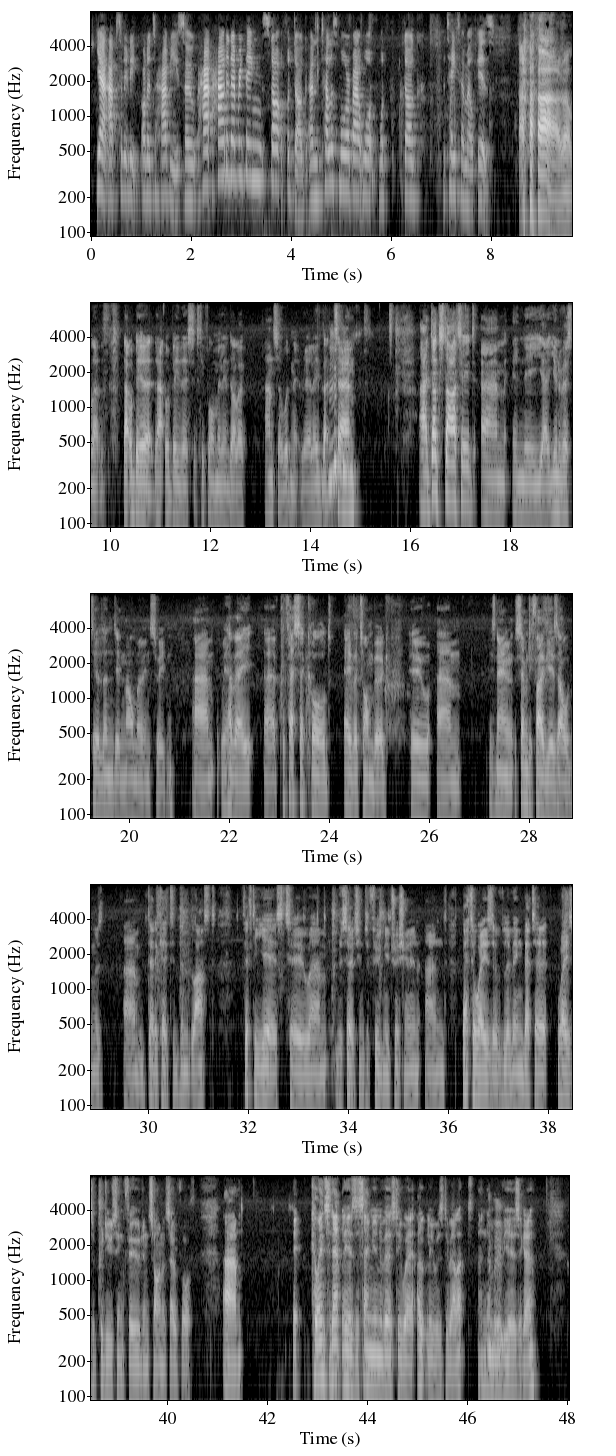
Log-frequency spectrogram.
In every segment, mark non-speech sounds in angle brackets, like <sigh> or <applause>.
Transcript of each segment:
yeah, absolutely honoured to have you. So, how how did everything start for DUG? And tell us more about what what DUG potato milk is. <laughs> well, that that would be a, that would be the sixty-four million dollar answer, wouldn't it? Really, but mm-hmm. <laughs> um, uh, DUG started um, in the uh, University of Lund in Malmo in Sweden. Um, we have a, a, professor called Eva Tornberg, who um, is now seventy-five years old and has um, dedicated the last 50 years to um, research into food nutrition and better ways of living, better ways of producing food, and so on and so forth. Um, coincidentally is the same university where Oatly was developed a number mm-hmm. of years ago,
